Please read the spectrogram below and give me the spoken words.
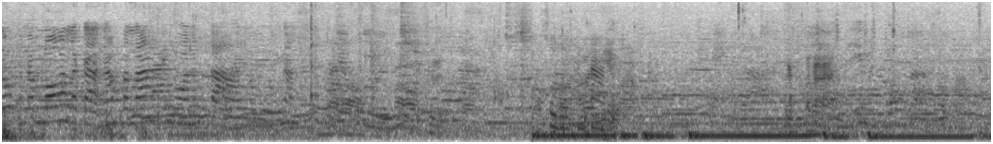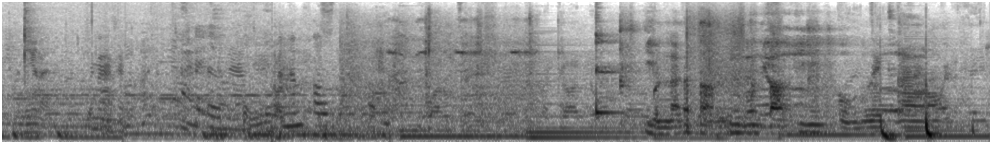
ต้มน้ำร้อนล้วก็น้ำปลาร้านัวน้ำตาลลงกันเดียวกินสูตรต่างๆเติมน้ำน้ำเขากินแล้วก็ต่อด้วยเรื่องต่อที่ผมเลยครับ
